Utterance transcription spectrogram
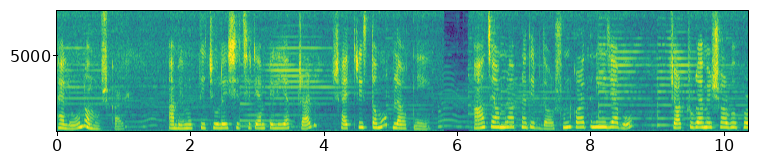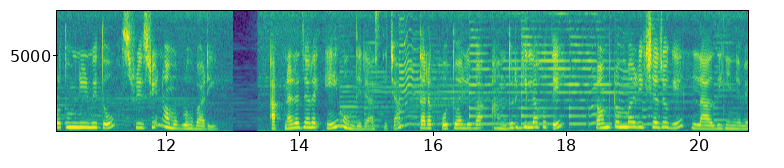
হ্যালো, নমস্কার। আমি মুক্তি চলে এসেছি টেম্পেল যাত্রার সাঁত্রিশতম ব্লক নিয়ে। আজ আমরা আপনাদের দর্শন করাতে নিয়ে যাব চট্টগ্রামের সর্বপ্রথম নির্মিত শ্রী শ্রী নবগ্রহ বাড়ি। আপনারা যারা এই মন্দিরে আসতে চান, তারা কোতোয়ালি বা আন্দরগিল্লা হতে টমটম বা রিক্সা যোগে লালদিঘি নেমে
